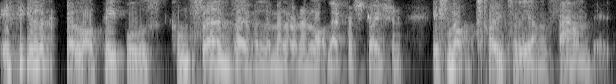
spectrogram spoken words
if you look at a lot of people's concerns over Lamela and a lot of their frustration, it's not totally unfounded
